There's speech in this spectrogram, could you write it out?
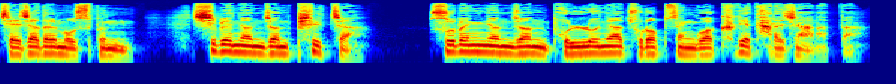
제자들 모습은 10여 년 전 필자, 수백 년 전 볼로냐 졸업생과 크게 다르지 않았다.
